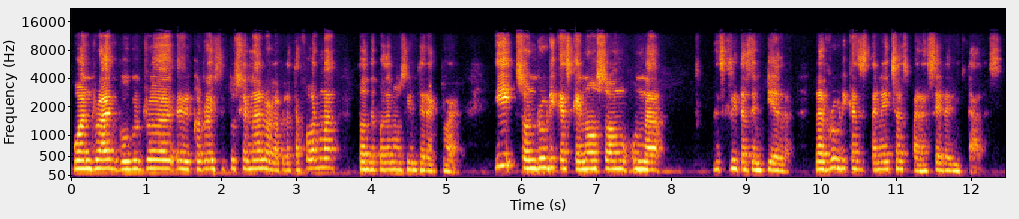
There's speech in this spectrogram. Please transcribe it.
OneDrive, Google Drive, el correo institucional o la plataforma donde podemos interactuar. Y son rúbricas que no son una, escritas en piedra. Las rúbricas están hechas para ser editadas.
